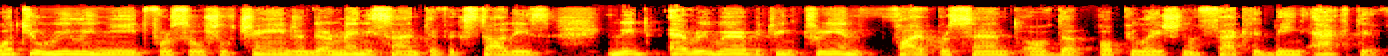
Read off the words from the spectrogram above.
what you really need for social change, and there are many scientific studies, you need everywhere between 3 and 5% of the population affected being active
